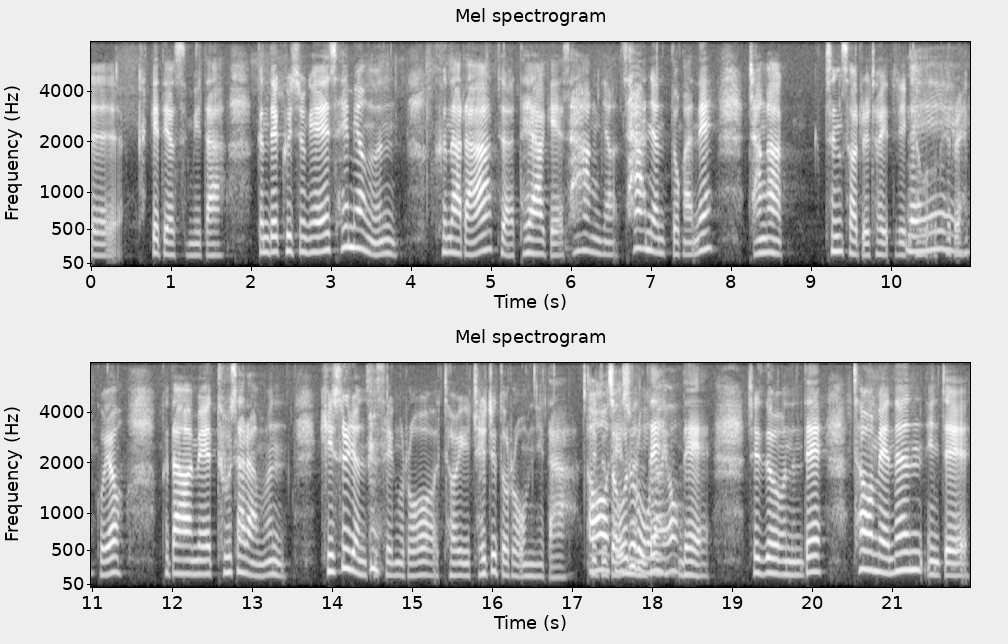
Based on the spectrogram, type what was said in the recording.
에, 갖게 되었습니다. 근데 그 중에 3명은 그 나라 저 대학의 4학년, 4년 동안의 장학 증서를 저희들이 네. 교육을 했고요. 그 다음에 두 사람은 기술 연수생으로 저희 제주도로 옵니다. 아, 제주로 오는데, 오나요? 네, 제주도 오는데 처음에는 이제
